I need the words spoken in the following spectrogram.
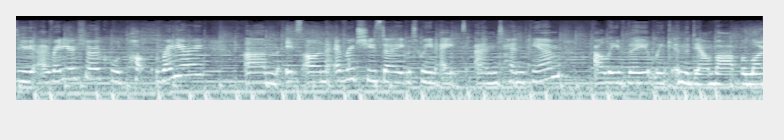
do a radio show called Pop Radio. Um, it's on every Tuesday between 8 and 10 p.m. I'll leave the link in the down bar below.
